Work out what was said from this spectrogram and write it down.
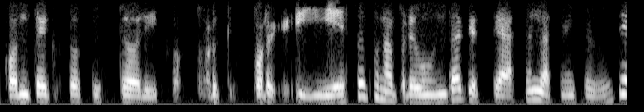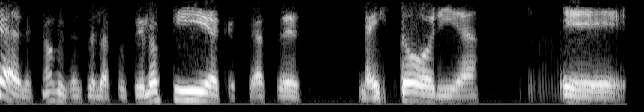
contextos históricos. Porque, porque, y eso es una pregunta que se hace en las ciencias sociales, ¿no? Que se hace la sociología, que se hace la historia. Eh,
